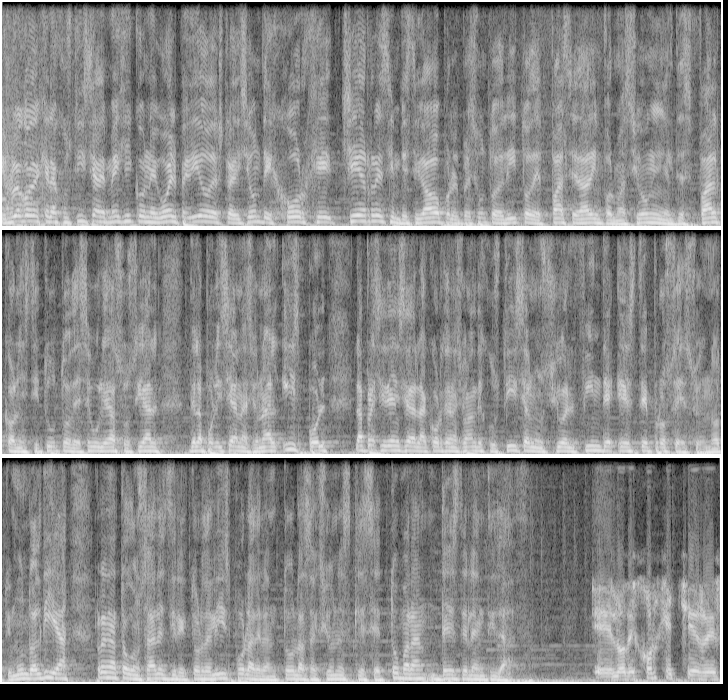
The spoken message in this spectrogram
Y luego de que la justicia de México negó el pedido de extradición de Jorge Cherres, investigado por el presunto delito de falsedad de información en el desfalco al Instituto de Seguridad Social de la Policía Nacional, ISPOL, la presidencia de la Corte Nacional de Justicia anunció el fin de este proceso. En Notimundo al Día, Renato González, director del ISPOL, adelantó las acciones que se tomarán desde la entidad. Eh, lo de Jorge Cherres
